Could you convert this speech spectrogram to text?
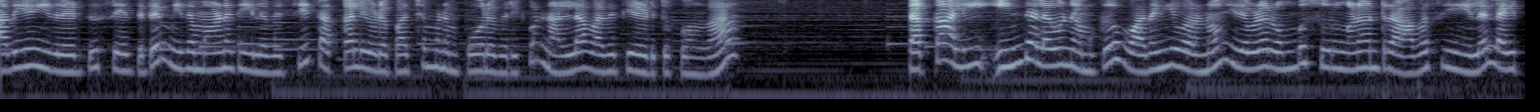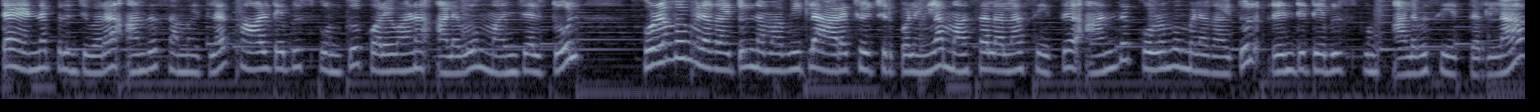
அதையும் இதில் எடுத்து சேர்த்துட்டு மிதமான தீயில் வச்சு தக்காளியோட பச்சை மணம் போகிற வரைக்கும் நல்லா வதக்கி எடுத்துக்கோங்க. தக்காளி இந்த அளவு நமக்கு வதங்கி வரணும். இதை விட ரொம்ப சுருங்கணுன்ற அவசியம் இல்லை. லைட்டாக எண்ணெய் பிரிஞ்சு வர அந்த சமயத்தில் கால் டேபிள் ஸ்பூனுக்கு குறைவான அளவு மஞ்சள் தூள் குழம்பு மிளகாய் தூள் நம்ம வீட்டில் அரைச்சி வச்சுருப்போம் இல்லைங்களா? மசாலாலாம் சேர்த்து அந்த குழம்பு மிளகாய் தூள் ரெண்டு டேபிள் ஸ்பூன் அளவு சேர்த்துடலாம்.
